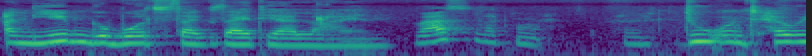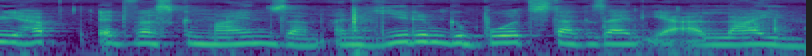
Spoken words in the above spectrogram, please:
An jedem Geburtstag seid ihr allein. Was? Sag mal. Du und Harry habt etwas gemeinsam. An jedem Geburtstag seid ihr allein.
